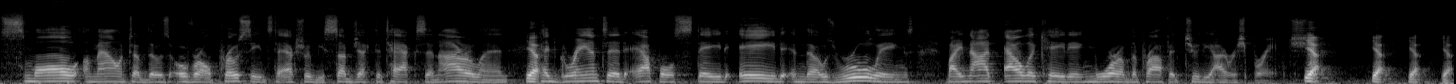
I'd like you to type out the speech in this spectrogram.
small amount of those overall proceeds to actually be subject to tax in Ireland, yep. had granted Apple state aid in those rulings by not allocating more of the profit to the Irish branch. Yeah, yeah, yeah, yeah.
